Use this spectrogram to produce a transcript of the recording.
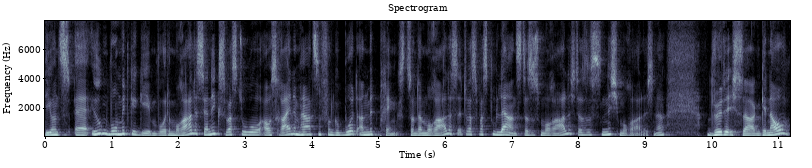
die uns äh, irgendwo mitgegeben wurde. Moral ist ja nichts, was du aus reinem Herzen von Geburt an mitbringst, sondern Moral ist etwas, was du lernst. Das ist moralisch, das ist nicht moralisch, ne? würde ich sagen. Genau,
